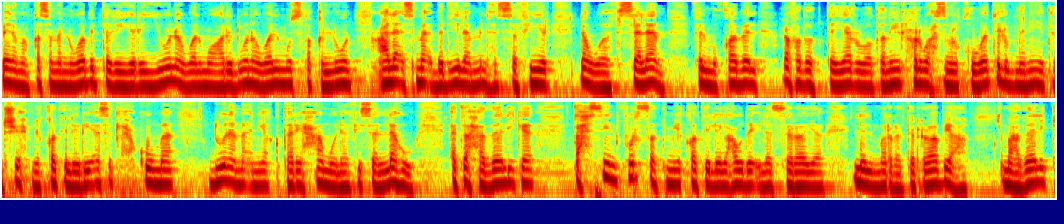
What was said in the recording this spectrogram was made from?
بينما انقسم النواب التغييريون والمعارضون والمستقلون على أسماء بديلة منها السفير نواف سلام. في المقابل رفض التيار الوطني الحر وحزب القوات اللبنانية ترشيح ميقاتي لرئاسة الحكومة دون ما أن يقترح منافسا له. أتاح ذلك تحسين فرصة ميقاتي للعودة إلى السرايا للمرة الرابعة. مع ذلك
